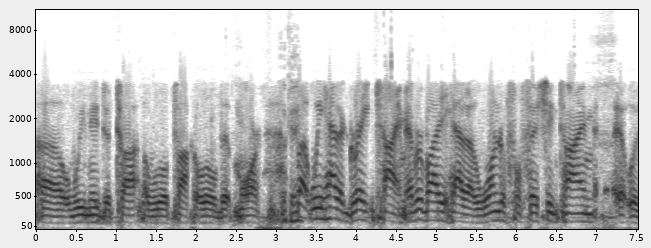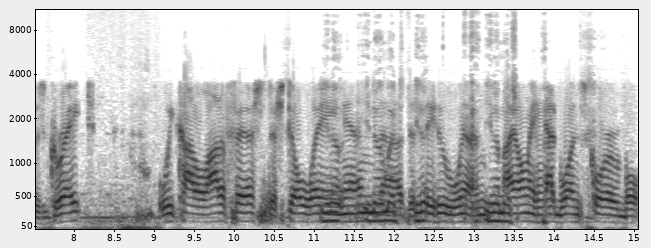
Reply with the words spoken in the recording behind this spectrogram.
Uh, we need to talk. We'll talk a little bit more. Okay. But we had a great time. Everybody had a wonderful fishing time. It was great. We caught a lot of fish. They're still weighing You know- in you know how uh, to you know- see who wins. you know much- I only had one scoreable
